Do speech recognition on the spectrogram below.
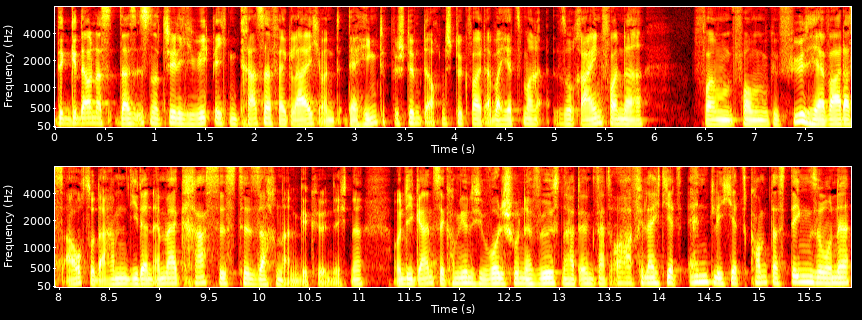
Genau, das, das ist natürlich wirklich ein krasser Vergleich und der hinkt bestimmt auch ein Stück weit, aber jetzt mal so rein von der, vom, vom Gefühl her war das auch so. Da haben die dann immer krasseste Sachen angekündigt, ne? Und die ganze Community wurde schon nervös und hat dann gesagt, oh, vielleicht jetzt endlich, jetzt kommt das Ding so, ne?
